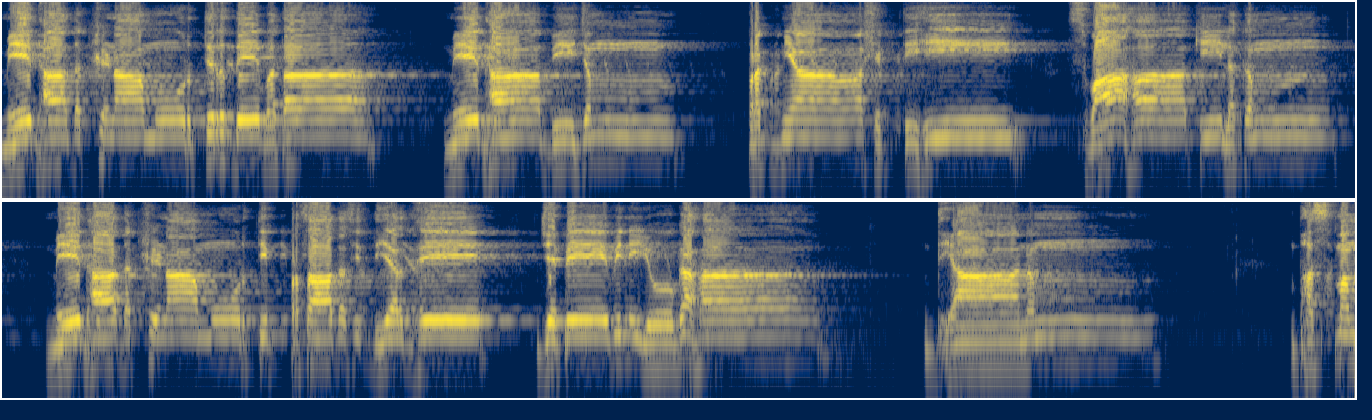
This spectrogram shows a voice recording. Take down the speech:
मेधादक्षिणामूर्तिर्देवता। मेधाबीजम् प्रज्ञाशक्तिः। स्वाहा कीलकम् मेधा दक्षिणामूर्तिप्रसादसिद्ध्यर्थे जपे विनियोगः। ध्यानम्। భస్మం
